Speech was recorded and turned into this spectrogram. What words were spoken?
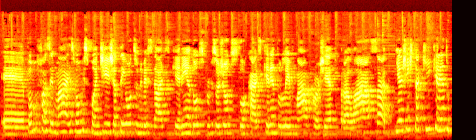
é, vamos fazer mais, vamos expandir. Já tem outras universidades querendo, outros professores de outros locais querendo levar o projeto para lá, sabe? E a gente está aqui querendo,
